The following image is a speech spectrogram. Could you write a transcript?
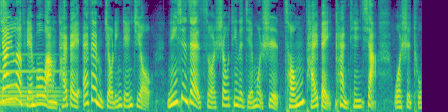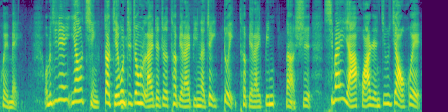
佳音 Love 联播网台北 FM 九零点九。您现在所收听的节目是从台北看天下，我是涂惠美。我们今天邀请到节目之中来的这特别来宾呢，这一对特别来宾呢是西班牙华人基督教会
